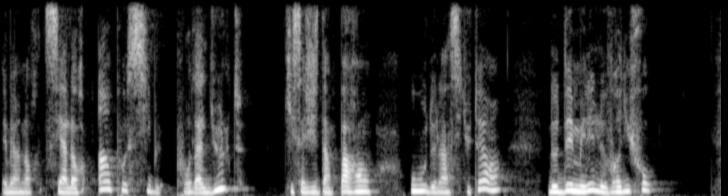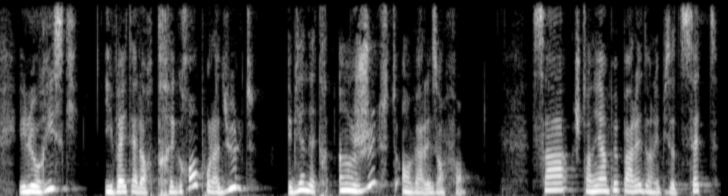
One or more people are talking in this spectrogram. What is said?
eh bien alors, c'est alors impossible pour l'adulte, qu'il s'agisse d'un parent ou de l'instituteur, hein, de démêler le vrai du faux. Et le risque, il va être alors très grand pour l'adulte, eh bien d'être injuste envers les enfants. Ça, je t'en ai un peu parlé dans l'épisode 7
